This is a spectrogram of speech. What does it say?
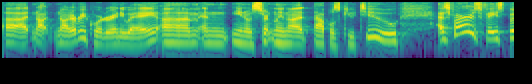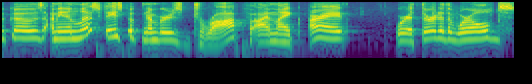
uh, not not every quarter anyway, um, and you know certainly not Apple's Q2. As far as Facebook goes, I mean, unless Facebook numbers drop, I'm like, all right, we're a third of the world.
